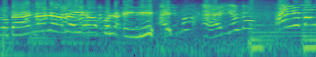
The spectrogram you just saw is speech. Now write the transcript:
Tana na, naiapon na inis. Ayun na, ayun na, ayun na.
